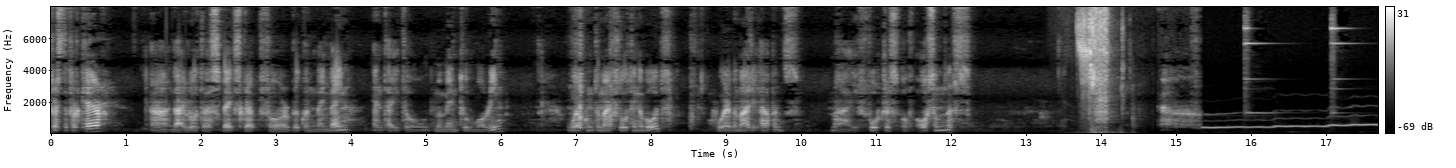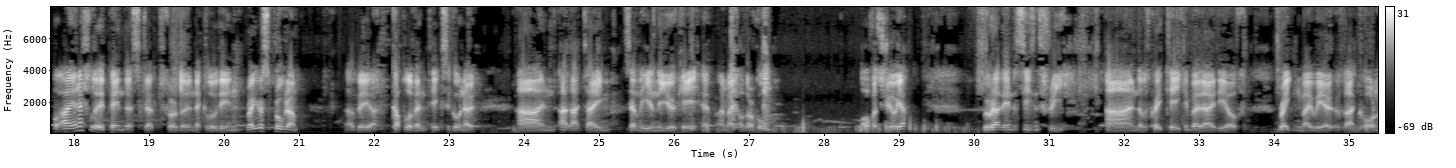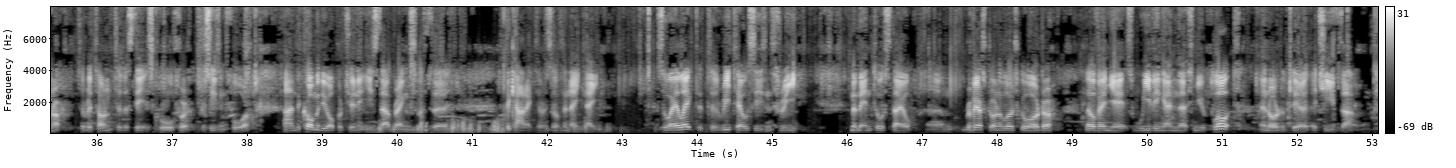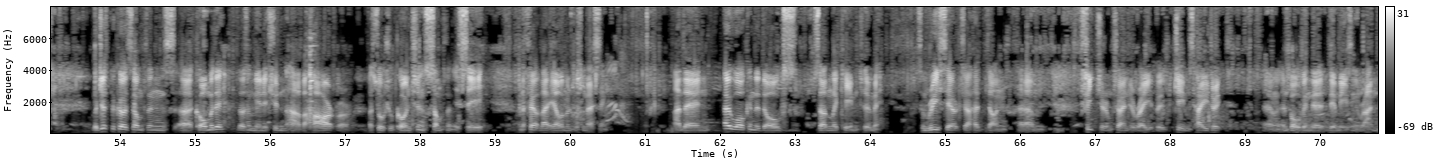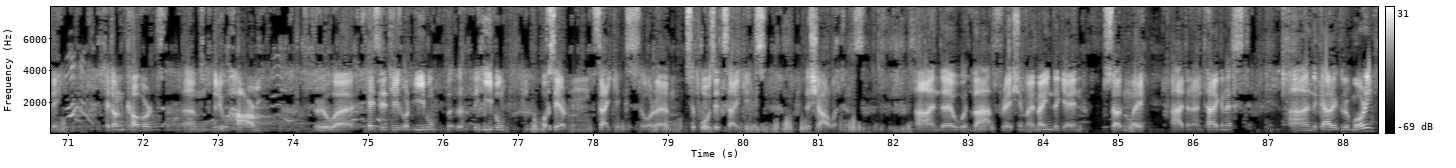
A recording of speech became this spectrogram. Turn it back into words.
Christopher Kerr, and I wrote a spec script for Brooklyn Nine-Nine entitled Memento Maureen. Welcome to my floating abode, where the magic happens, my fortress of awesomeness. Well, I initially penned this script for the Nickelodeon Writers Programme. Uh, That'll be a couple of intakes ago now. And at that time, certainly here in the UK uh, and my other home of Australia, we were at the end of season three, and I was quite taken by the idea of writing my way out of that corner to return to the status quo for, for season four, and the comedy opportunities that brings with the, the characters of the Nine Nine. So I elected to retell season three, memento style, um, reverse chronological order, little vignettes weaving in this new plot in order to achieve that. But just because something's a comedy doesn't mean it shouldn't have a heart or a social conscience, something to say, and I felt that element was missing. And then out walking the dogs suddenly came to me. Some research I had done, um, feature I'm trying to write about James Hydrick, um, involving the, the amazing Randi, had uncovered um, the real harm, the real, uh, hesitate to use the word evil, but the, the evil of certain psychics or um, supposed psychics, the charlatans. And uh, with that fresh in my mind again, suddenly I had an antagonist and the character of Maureen.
